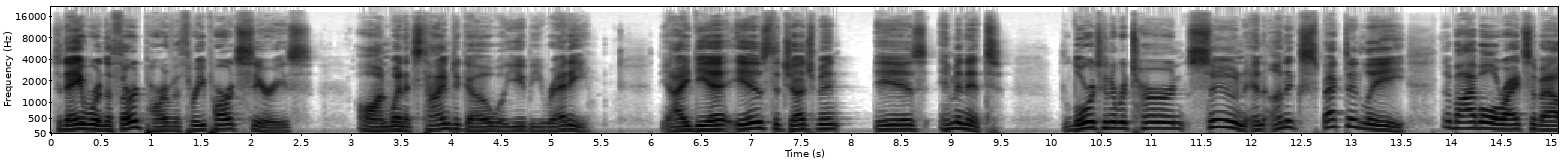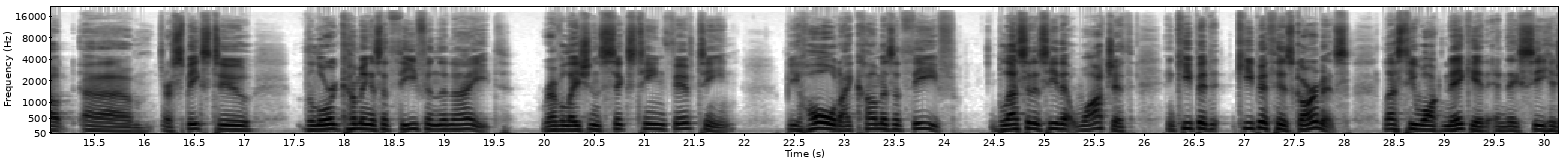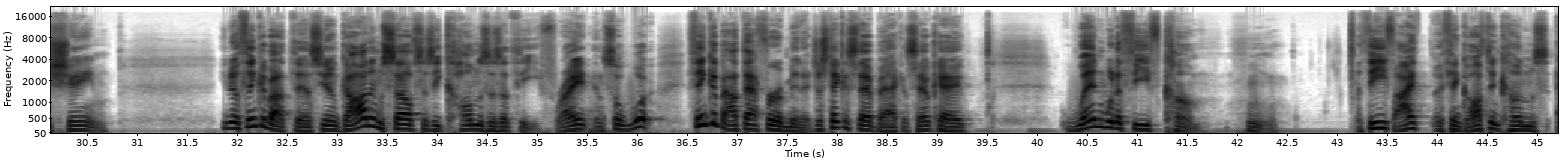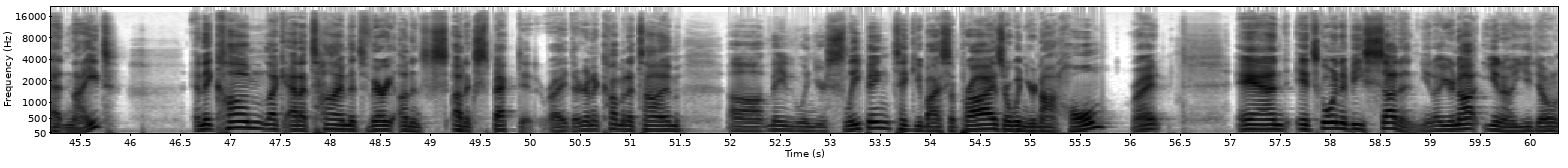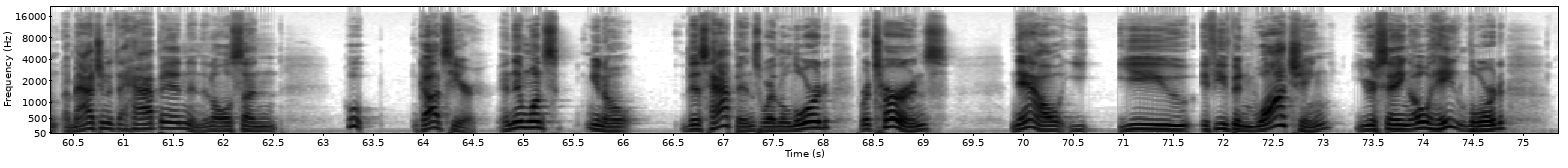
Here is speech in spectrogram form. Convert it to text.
Today, we're in the third part of a three part series on when it's time to go, will you be ready? The idea is the judgment is imminent. The Lord's going to return soon and unexpectedly. The Bible writes about um, or speaks to the Lord coming as a thief in the night. Revelation 16 15. Behold, I come as a thief. Blessed is he that watcheth and keepeth, keepeth his garments, lest he walk naked and they see his shame. You know, think about this. You know, God himself says he comes as a thief, right? And so what think about that for a minute. Just take a step back and say, okay, when would a thief come? Hmm. A thief, I, I think, often comes at night, and they come like at a time that's very unex- unexpected, right? They're going to come at a time uh, maybe when you're sleeping, take you by surprise, or when you're not home, right? And it's going to be sudden. You know, you're not, you know, you don't imagine it to happen, and then all of a sudden, whoo, God's here. And then once, you know, this happens where the Lord returns, now you if you've been watching you're saying oh hey lord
